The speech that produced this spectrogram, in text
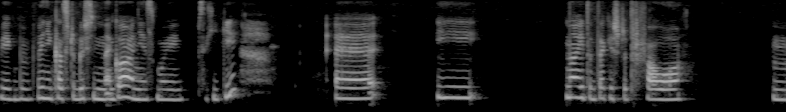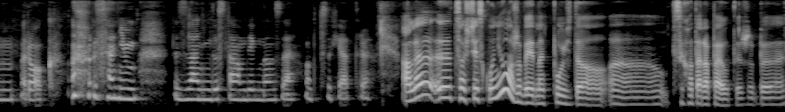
jakby wynika z czegoś innego, a nie z mojej psychiki. E, I no i to tak jeszcze trwało mm, rok, zanim, zanim dostałam diagnozę od psychiatry. Ale y, coś cię skłoniło, żeby jednak pójść do e, psychoterapeuty, żeby,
